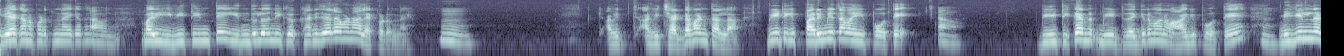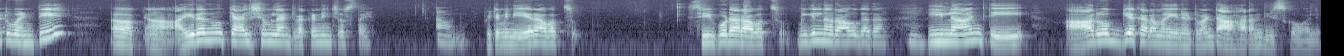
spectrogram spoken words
ఇవే కనపడుతున్నాయి కదా? అవును. మరి ఇవి తింటే ఇందులో నీకు ఖనిజ లవణాలు ఎక్కడున్నాయి? అవి అవి చెడ్డవంటల్లా వీటికి పరిమితం అయిపోతే వీటికన్నా వీటి దగ్గర మనం ఆగిపోతే మిగిలినటువంటి ఐరన్ కాల్షియం లాంటివి ఎక్కడి నుంచి వస్తాయి? అవును. విటమిన్ ఏ రావచ్చు? సి కూడా రావచ్చు. మిగిలిన రావు కదా. ఇలాంటి ఆరోగ్యకరమైనటువంటి ఆహారం తీసుకోవాలి.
